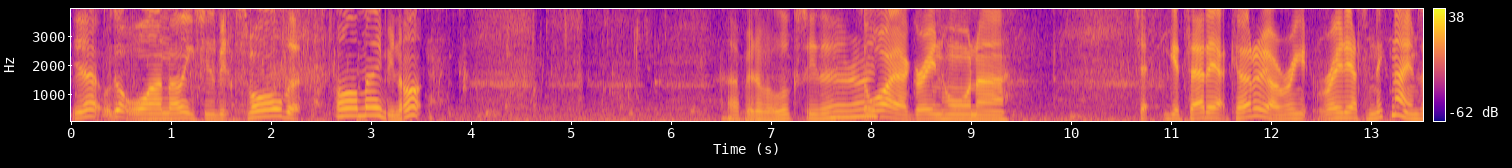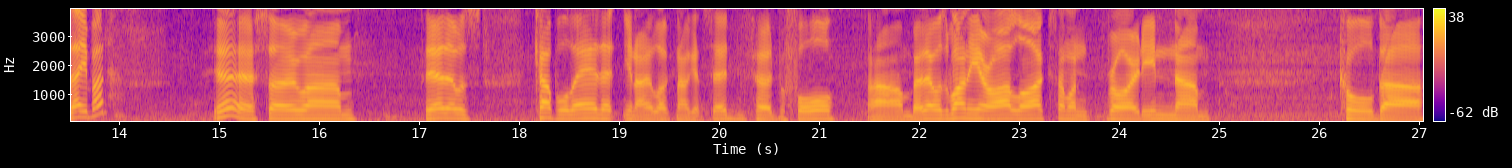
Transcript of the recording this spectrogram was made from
Yeah, we've got one. I think she's a bit small, but oh, maybe not. A bit of a look see there, So eh? why our greenhorn uh, gets that out, Curtis? I re- read out some nicknames, eh, bud? Yeah, so um, yeah, there was a couple there that you know, like Nugget said, you've heard before. Um, but there was one here I like. Someone wrote in um, called uh,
